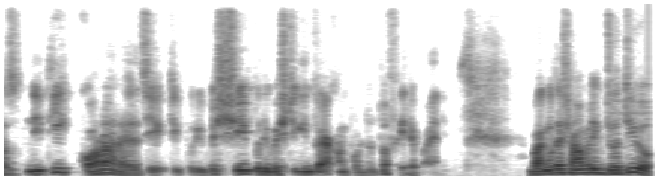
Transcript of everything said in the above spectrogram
রাজনীতি করার যে একটি পরিবেশ, সেই পরিবেশটি কিন্তু এখন পর্যন্ত ফিরে পায়নি। বাংলাদেশ আওয়ামী লীগ যদিও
